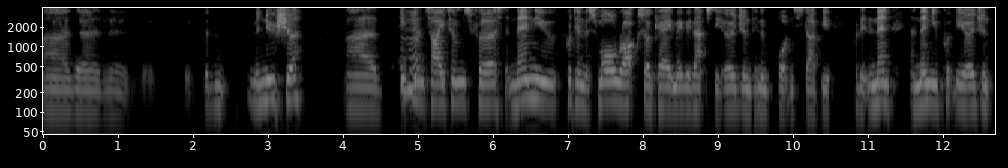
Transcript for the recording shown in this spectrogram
uh, the, the, the minutia, uh, mm-hmm. items first, and then you put in the small rocks. Okay, maybe that's the urgent and important stuff. You put it, and then and then you put the urgent,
